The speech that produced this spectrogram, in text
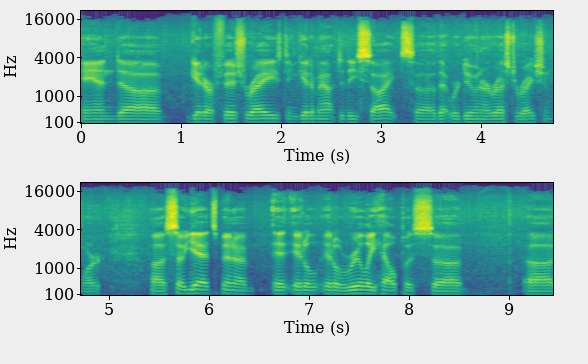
and get our fish raised and get them out to these sites that we're doing our restoration work. Uh, so yeah, it's been a it, will it'll really help us uh, uh,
